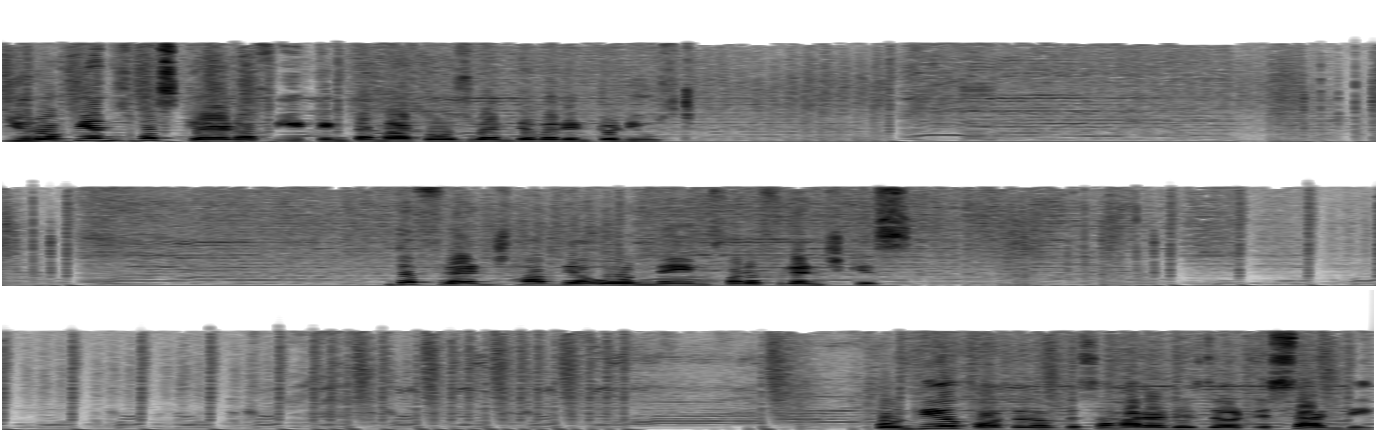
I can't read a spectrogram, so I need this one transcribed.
Europeans were scared of eating tomatoes when they were introduced. The French have their own name for a French kiss. Only a quarter of the Sahara Desert is sandy.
